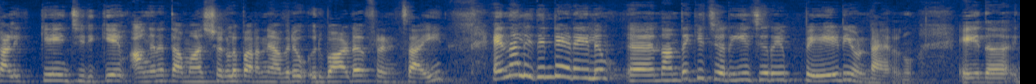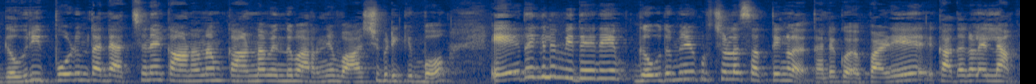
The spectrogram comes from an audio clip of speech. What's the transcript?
കളിക്കുകയും ചിരിക്കുകയും അങ്ങനെ തമാശകൾ പറഞ്ഞ് അവർ ഒരുപാട് ഫ്രണ്ട്സായി എന്നാൽ ഇതിന്റെ ഇടയിലും നന്ദയ്ക്ക് ചെറിയ ചെറിയ പേടിയുണ്ടായിരുന്നു. ഏത് ഗൗരി ഇപ്പോഴും തന്റെ അച്ഛനെ കാണണം കാണണം എന്ന് പറഞ്ഞ് വാശി പിടിക്കുമ്പോൾ ഏതെങ്കിലും വിധേനയും ഗൗതമിനെ കുറിച്ചുള്ള സത്യങ്ങൾ തന്റെ പഴയ കഥകളെല്ലാം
